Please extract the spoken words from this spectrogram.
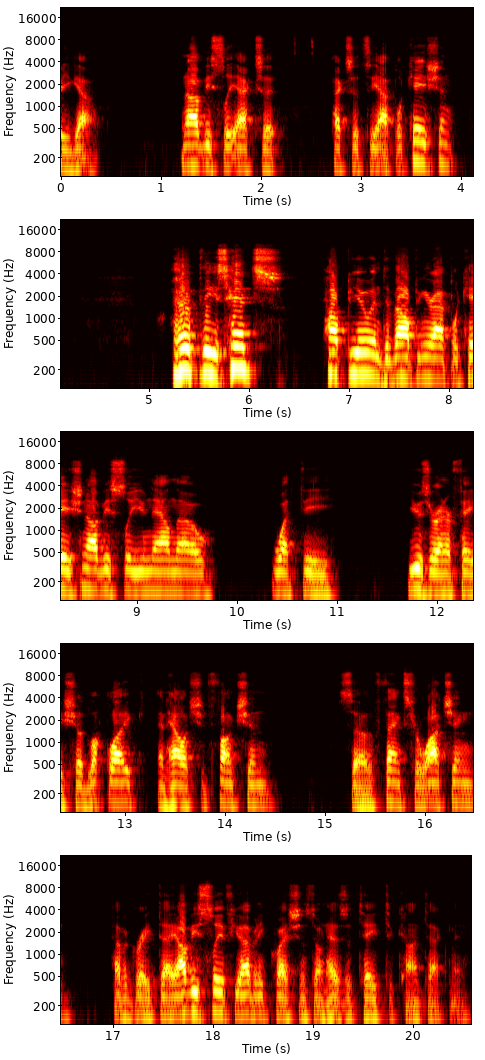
you go. And obviously exit exits the application. I hope these hints help you in developing your application. Obviously, you now know what the user interface should look like and how it should function. So thanks for watching. Have a great day. Obviously, if you have any questions, don't hesitate to contact me.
